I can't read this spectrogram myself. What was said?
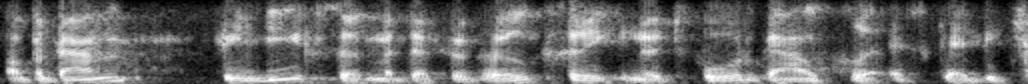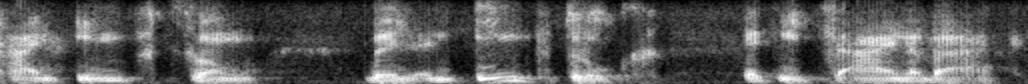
Aber dann, finde ich, sollte man der Bevölkerung nicht vorgaukeln, es gäbe keinen Impfzwang. Weil ein Impfdruck, da gibt es einen Weg.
